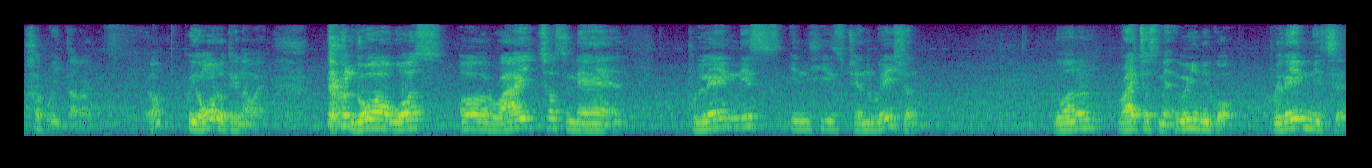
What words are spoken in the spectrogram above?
하고 있다라고 거예요. 그 영어로 어떻게 나와요? Noah was a righteous man, blameless in his generation. 노아는 righteous man, 의인이고, blameless,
